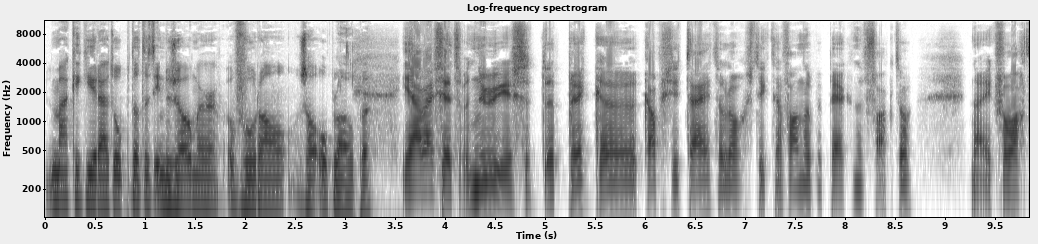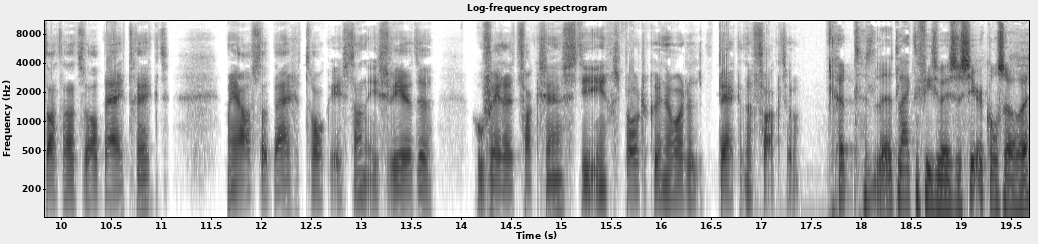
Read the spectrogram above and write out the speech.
maak ik hieruit op, dat het in de zomer vooral zal oplopen. Ja, wij zitten, nu is het de prikcapaciteit, de logistiek daarvan, de beperkende factor. Nou, ik verwacht dat dat wel bijtrekt. Maar ja, als dat bijgetrokken is, dan is weer de hoeveelheid vaccins die ingespoten kunnen worden de beperkende factor. Het, lijkt een visuele cirkel zo, hè?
